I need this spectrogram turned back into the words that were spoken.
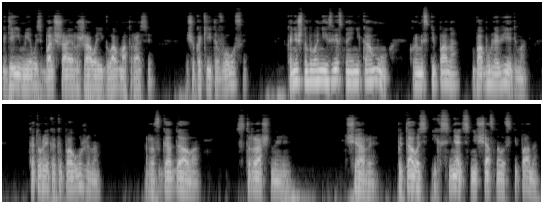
где имелась большая ржавая игла в матрасе, еще какие-то волосы, конечно, была неизвестная никому, кроме Степана, бабуля-ведьма, которая, как и положено, разгадала страшные чары, пыталась их снять с несчастного Степана,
